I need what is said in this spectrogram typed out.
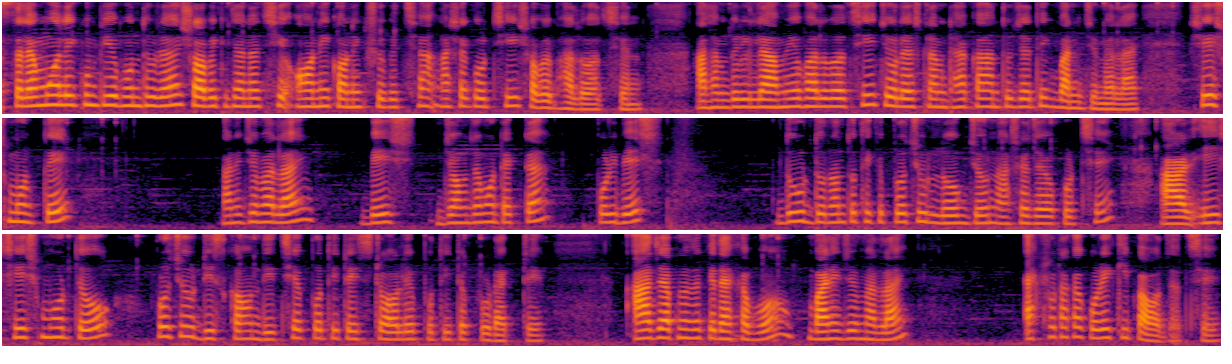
আসসালামু আলাইকুম প্রিয় বন্ধুরা, সবাইকে জানাচ্ছি অনেক অনেক শুভেচ্ছা। আশা করছি সবাই ভালো আছেন। আলহামদুলিল্লাহ, আমিও ভালো আছি। চলে আসলাম ঢাকা আন্তর্জাতিক বাণিজ্য মেলায়। শেষ মুহূর্তে বাণিজ্য মেলায় বেশ জমজমট একটা পরিবেশ। দূর দূরান্ত থেকে প্রচুর লোকজন আসা যাওয়া করছে। আর এই শেষ মুহূর্তেও প্রচুর ডিসকাউন্ট দিচ্ছে প্রতিটা স্টলে প্রতিটা প্রোডাক্টে আজ আপনাদেরকে দেখাবো বাণিজ্য মেলায় একশো টাকা করে কি পাওয়া যাচ্ছে।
